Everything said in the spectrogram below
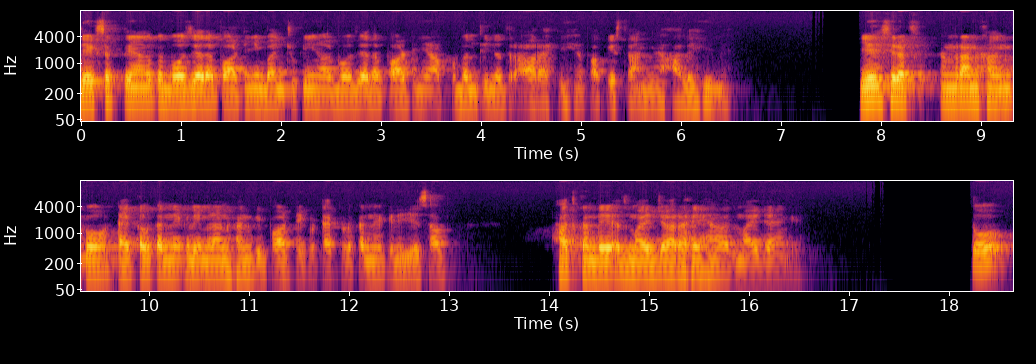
دیکھ سکتے ہیں کہ بہت زیادہ پارٹیاں بن چکی ہیں اور بہت زیادہ پارٹیاں آپ کو بنتی نظر آ رہی ہیں پاکستان میں حال ہی میں۔ یہ صرف عمران خان کو ٹیکل کرنے کے لیے، عمران خان کی پارٹی کو ٹیکل کرنے کے لیے یہ سب ہاتھ کنڈے آزمائے جا رہے ہیں اور آزمائے جائیں گے۔ تو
